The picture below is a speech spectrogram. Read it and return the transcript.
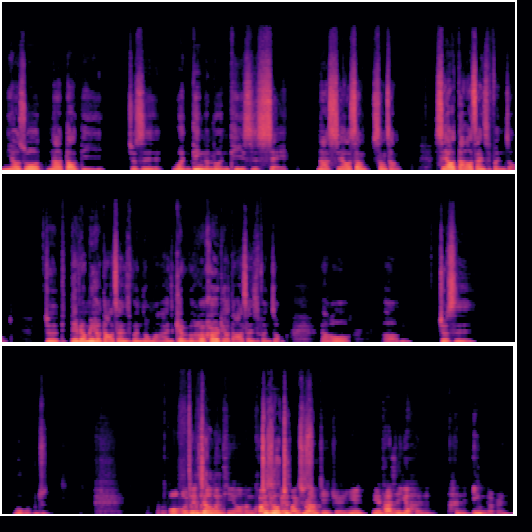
你要说那到底就是稳定的轮替是谁？那谁要上上场？谁要打到三十分钟？就是 Davion Mitchell 打到三十分钟嘛？还是 Kevin Huerter 打到三十分钟？然后呃，就是。我我就我我觉得这个问题哦，很快就被 Mike Brown 解决，因为因为他是一个很很硬的人，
